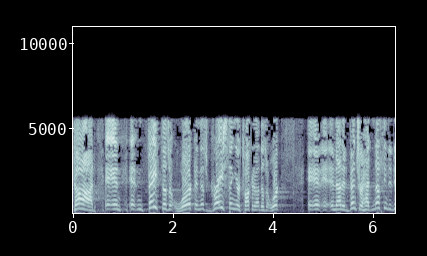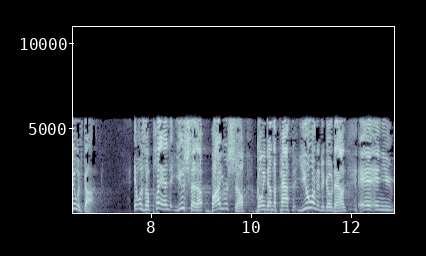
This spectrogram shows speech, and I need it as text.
God? And, and faith doesn't work, and this grace thing you're talking about doesn't work. And, and that adventure had nothing to do with God. It was a plan that you set up by yourself, going down the path that you wanted to go down, and, and you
